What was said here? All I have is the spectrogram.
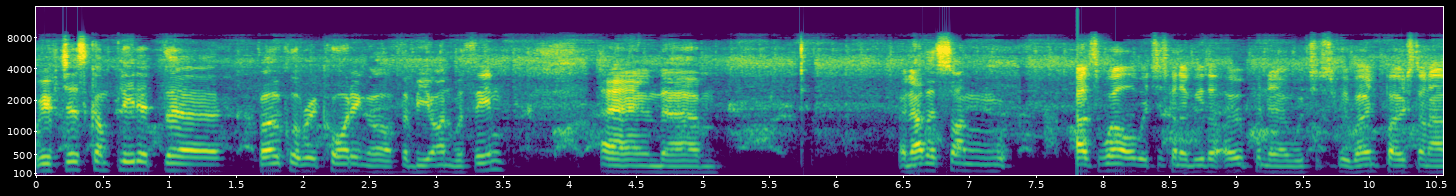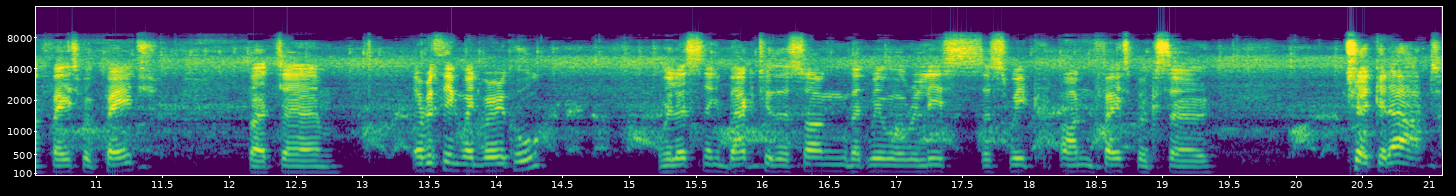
We've just completed the vocal recording of The Beyond Within and um, another song as well, which is going to be the opener, which is we won't post on our Facebook page. But um, everything went very cool. We're listening back to the song that we will release this week on Facebook, so check it out.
